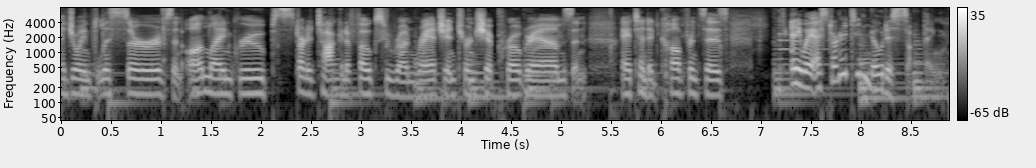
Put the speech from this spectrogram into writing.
I joined listservs and online groups, started talking to folks who run ranch internship programs, and I attended conferences. Anyway, I started to notice something.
